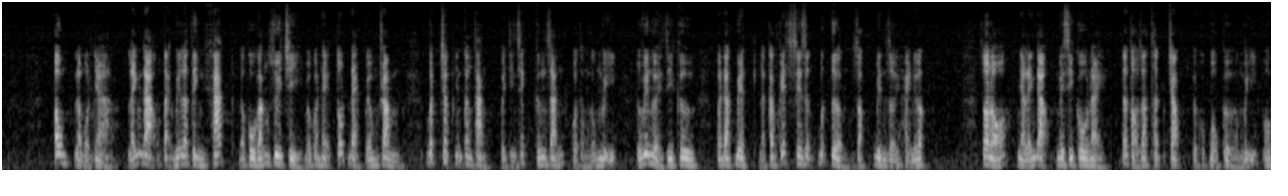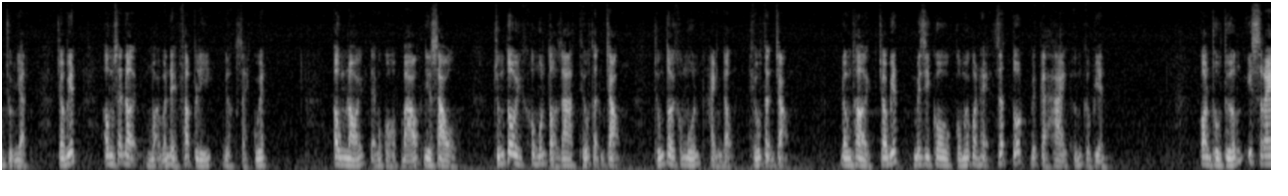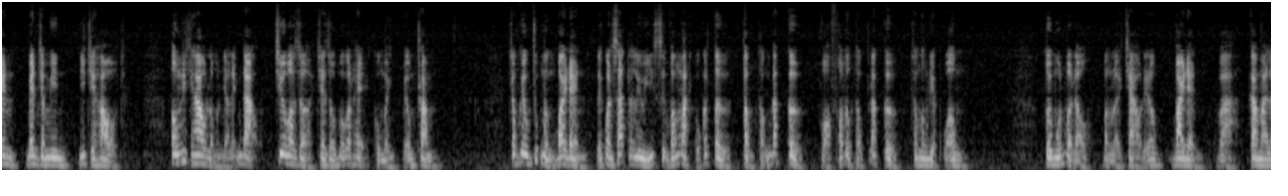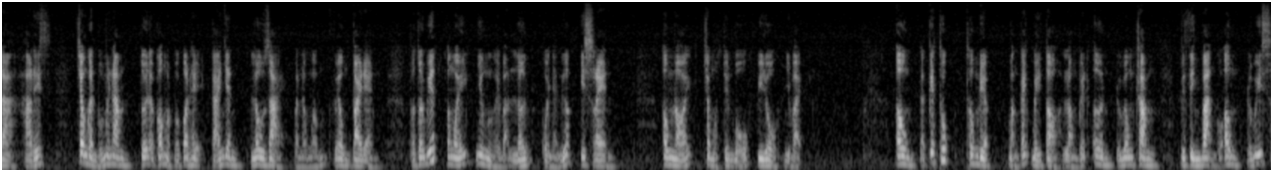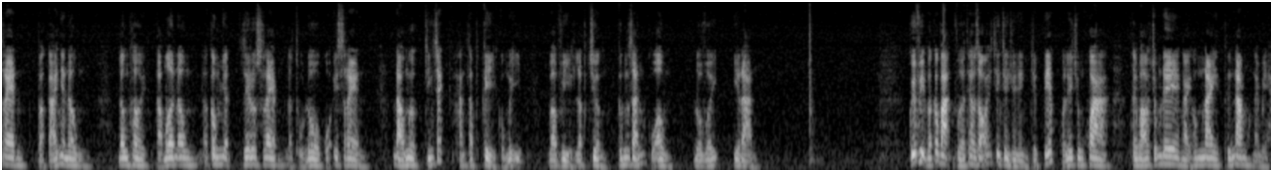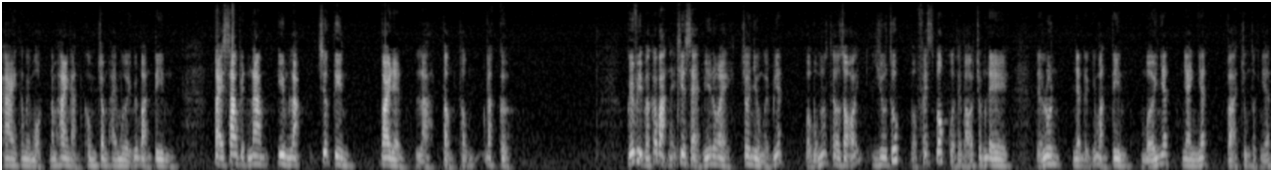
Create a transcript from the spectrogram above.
ông là một nhà lãnh đạo tại Mỹ Latin khác đã cố gắng duy trì mối quan hệ tốt đẹp với ông Trump bất chấp những căng thẳng về chính sách cứng rắn của Tổng thống Mỹ đối với người di cư và đặc biệt là cam kết xây dựng bức tường dọc biên giới hai nước. Do đó, nhà lãnh đạo Mexico này đã tỏ ra thận trọng về cuộc bầu cử ở Mỹ vào hôm Chủ nhật, cho biết ông sẽ đợi mọi vấn đề pháp lý được giải quyết. Ông nói tại một cuộc họp báo như sau, chúng tôi không muốn tỏ ra thiếu thận trọng, chúng tôi không muốn hành động thiếu thận trọng. Đồng thời cho biết Mexico có mối quan hệ rất tốt với cả hai ứng cử viên. Còn Thủ tướng Israel Benjamin Netanyahu, ông Netanyahu là một nhà lãnh đạo chưa bao giờ che giấu mối quan hệ của mình với ông Trump. Trong khi ông chúc mừng Biden, giới quan sát đã lưu ý sự vắng mặt của các từ Tổng thống đắc cử và Phó Tổng thống đắc cử trong thông điệp của ông. Tôi muốn mở đầu bằng lời chào đến ông Biden và Kamala Harris. Trong gần 40 năm, tôi đã có một mối quan hệ cá nhân lâu dài và nồng ấm với ông Biden, và tôi biết ông ấy như một người bạn lớn của nhà nước Israel. Ông nói trong một tuyên bố video như vậy. Ông đã kết thúc thông điệp bằng cách bày tỏ lòng biết ơn đối với ông Trump vì tình bạn của ông đối với Israel và cá nhân ông, đồng thời cảm ơn ông đã công nhận Jerusalem là thủ đô của Israel, đảo ngược chính sách hàng thập kỷ của Mỹ và vì lập trường cứng rắn của ông đối với Iran. Quý vị và các bạn vừa theo dõi chương trình truyền hình trực tiếp của Lê Trung Khoa, Thời báo chấm ngày hôm nay thứ năm ngày 12 tháng 11 năm 2020 với bản tin Tại sao Việt Nam im lặng trước tin Biden là Tổng thống đắc cử? Quý vị và các bạn hãy chia sẻ video này cho nhiều người biết và bấm nút theo dõi YouTube và Facebook của Thời báo.de để luôn nhận được những bản tin mới nhất, nhanh nhất và trung thực nhất.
